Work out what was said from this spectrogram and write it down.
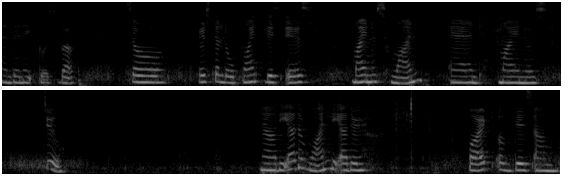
and then it goes back so here's the low point. This is minus 1 and minus 2 now the other one the other part of this um,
